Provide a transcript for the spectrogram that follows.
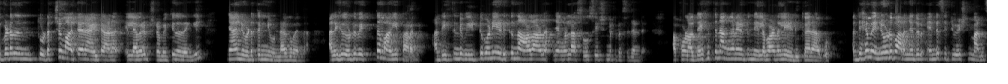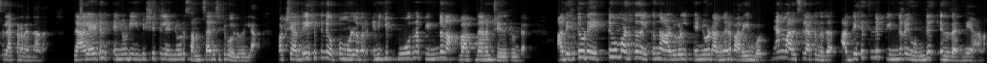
ഇവിടെ നിന്ന് തുടച്ചു മാറ്റാനായിട്ടാണ് എല്ലാവരും ശ്രമിക്കുന്നതെങ്കിൽ ഞാൻ ഇവിടെ തന്നെ ഉണ്ടാകുമെന്ന് അദ്ദേഹത്തോട് വ്യക്തമായി പറഞ്ഞു. അദ്ദേഹത്തിന്റെ വീട്ടുപണി എടുക്കുന്ന ആളാണ് ഞങ്ങളുടെ അസോസിയേഷന്റെ പ്രസിഡന്റ് അപ്പോൾ അദ്ദേഹത്തിന് അങ്ങനെ ഒരു നിലപാടലേ എടുക്കാനാകൂ? അദ്ദേഹം എന്നോട് പറഞ്ഞതും എന്റെ സിറ്റുവേഷൻ മനസ്സിലാക്കണമെന്നാണ്. ലാലേട്ടൻ എന്നോട് ഈ വിഷയത്തിൽ എന്നോട് സംസാരിച്ചിട്ട് പോലുമില്ല. പക്ഷെ അദ്ദേഹത്തിന്റെ ഒപ്പമുള്ളവർ എനിക്ക് പൂർണ പിന്തുണ വാഗ്ദാനം ചെയ്തിട്ടുണ്ട്. അദ്ദേഹത്തോട് ഏറ്റവും അടുത്ത് നിൽക്കുന്ന ആളുകൾ എന്നോട് അങ്ങനെ പറയുമ്പോൾ ഞാൻ മനസ്സിലാക്കുന്നത് അദ്ദേഹത്തിന്റെ പിന്തുണയുണ്ട് എന്ന് തന്നെയാണ്.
